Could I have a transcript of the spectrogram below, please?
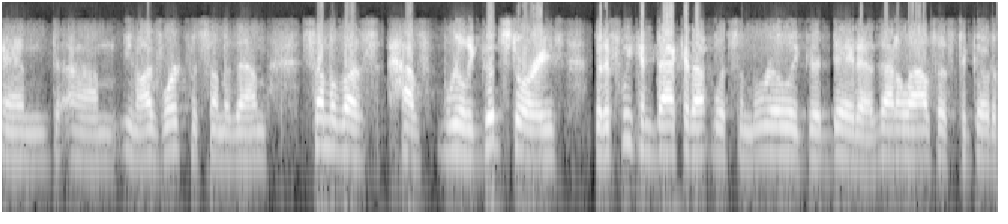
and um, you know, I've worked with some of them. Some of us have really good stories, but if we can back it up with some really good data, that allows us to go to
